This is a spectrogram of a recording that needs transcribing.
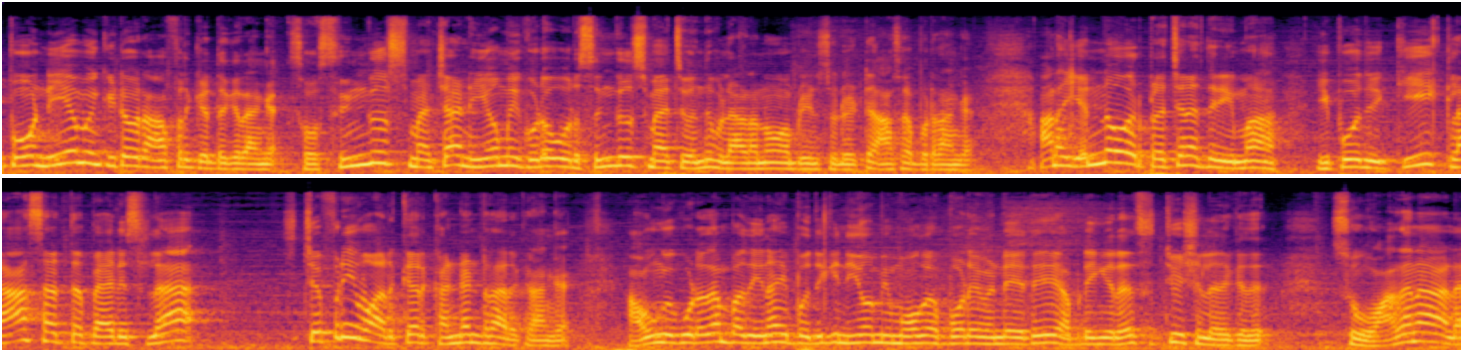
இப்போது நியோமி கிட்ட ஒரு ஆஃபர் கேட்டுக்கிறாங்க ஸோ சிங்கிள்ஸ் மேட்சாக நியோமி கூட ஒரு சிங்கிள்ஸ் மேட்ச் வந்து விளையாடணும் அப்படின்னு சொல்லிட்டு ஆசைப்படுறாங்க. ஆனால் என்ன ஒரு பிரச்சனை தெரியுமா? இப்போதைக்கு கிளாஸ் அட் த பாரிஸில் ஸ்டெஃப்ரி வார்க்கர் கண்டென்டராக இருக்கிறாங்க அவங்க கூட தான் பார்த்தீங்கன்னா இப்போதைக்கு நியோமி மோக போட வேண்டியது அப்படிங்கிற சுச்சுவேஷனில் இருக்குது. ஸோ அதனால்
